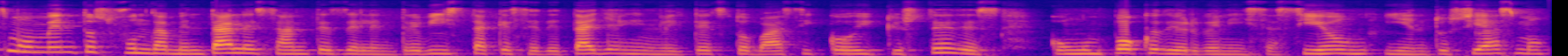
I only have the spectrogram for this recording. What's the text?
tres momentos fundamentales antes de la entrevista que se detallan en el texto básico y que ustedes con un poco de organización y entusiasmo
